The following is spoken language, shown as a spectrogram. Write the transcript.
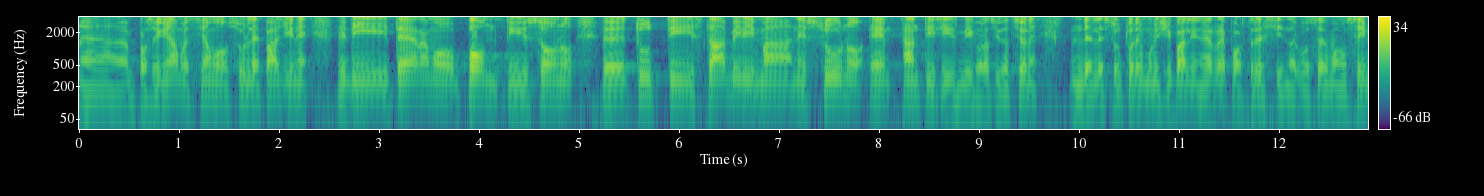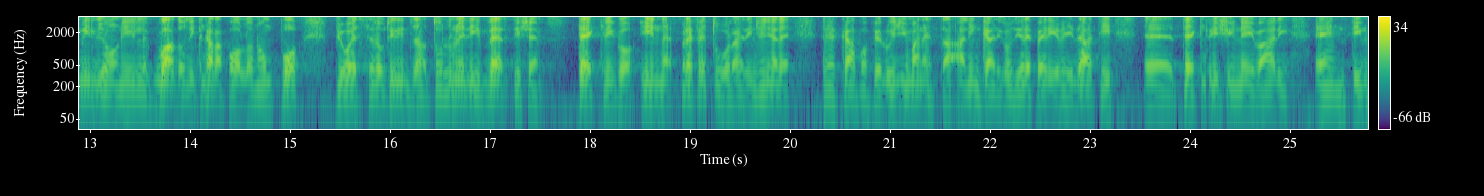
eh, proseguiamo e siamo sulle pagine di Teramo, ponti sono eh, tutti stabili ma nessuno è antisismico, la situazione delle strutture municipali nel report del sindaco servono 6 milioni, il guado di Carapollo non può più essere utilizzato, lunedì vertice tecnico in prefettura. L'ingegnere eh, capo Pierluigi Manetta ha l'incarico di reperire i dati eh, tecnici nei vari enti.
